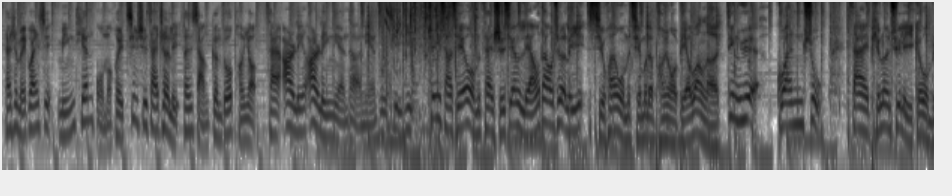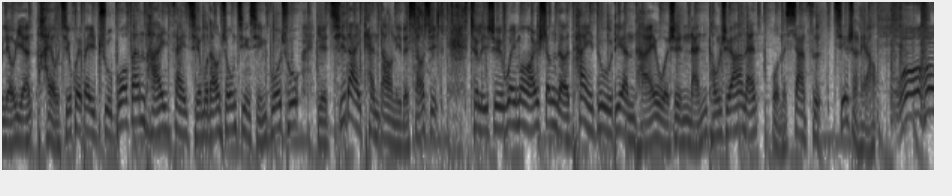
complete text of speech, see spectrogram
但是没关系，明天我们会继续在这里分享更多朋友在二零二零年的年度记忆。这一小节我们暂时先聊到这里。喜欢我们节目的朋友，别忘了订阅、关注，在评论区里给我们留言，还有机会被主播翻牌，在节目当中进行播出。也期待看到你的消息。这里是为梦而生的。态度电台，我是男同学阿南，我们下次接着聊。哦，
